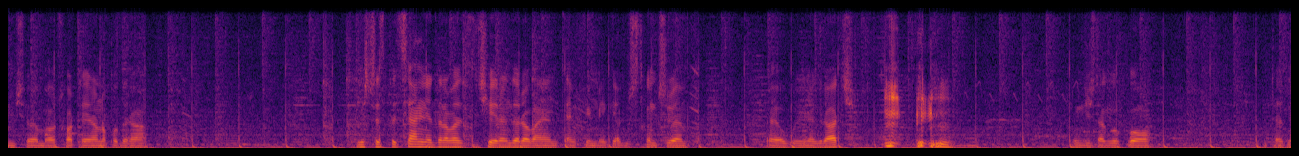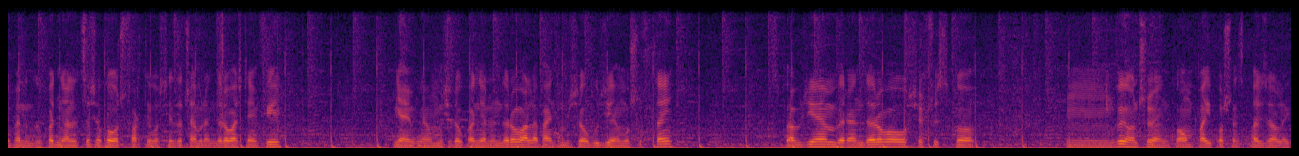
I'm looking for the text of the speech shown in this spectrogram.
mi się chyba o 4 rano pobierała. Jeszcze specjalnie dla was dzisiaj renderowałem ten filmik, jak już skończyłem e, ogólnie grać. Gdzieś tak około teraz nie pamiętam dokładnie, ale coś około czwartej właśnie zacząłem renderować ten film. Nie wiem, ja mu się dokładnie renderował, ale pamiętam, że się obudziłem o 6. Sprawdziłem, wyrenderowało się wszystko. Mm, wyłączyłem kompa i poszedłem spać dalej.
